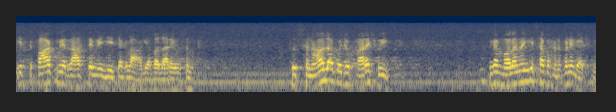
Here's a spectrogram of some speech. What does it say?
اتفاق میں راستے میں یہ چگلا آ گیا بازار حسن۔ تو سناولا کو جو خارش ہوئی مولانا یہ سب ہنفنے بیٹھے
